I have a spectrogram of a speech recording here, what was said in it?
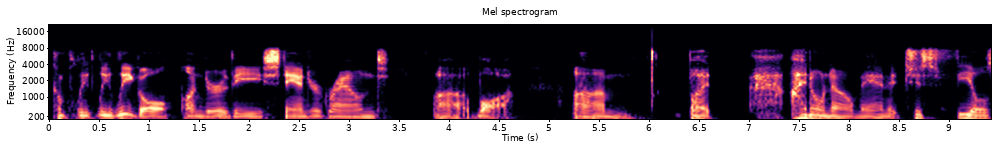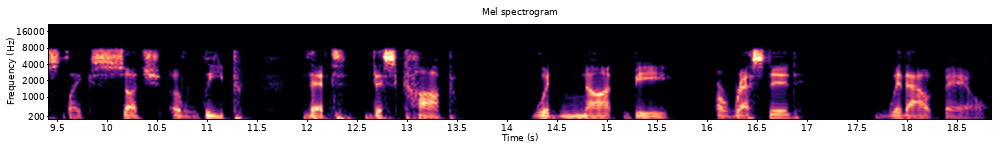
completely legal under the stand your ground uh, law. Um, but I don't know, man. It just feels like such a leap that this cop would not be arrested without bail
